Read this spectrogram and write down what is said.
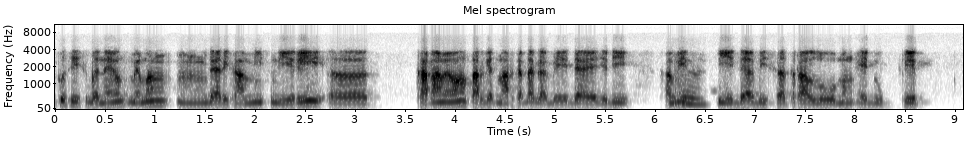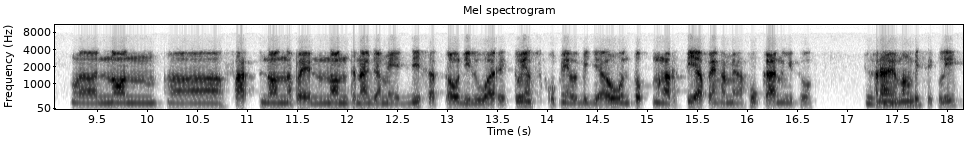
gitu sih sebenarnya memang mm, dari kami sendiri uh, karena memang target marketnya agak beda ya. Jadi kami mm. tidak bisa terlalu mengedukit uh, non uh, non apa ya non tenaga medis atau di luar itu yang skupnya lebih jauh untuk mengerti apa yang kami lakukan gitu. Mm. Karena memang basically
